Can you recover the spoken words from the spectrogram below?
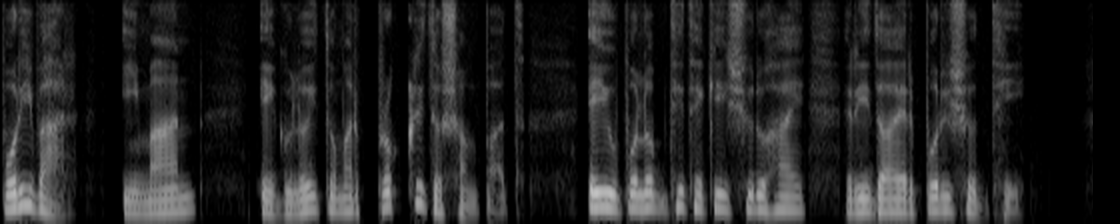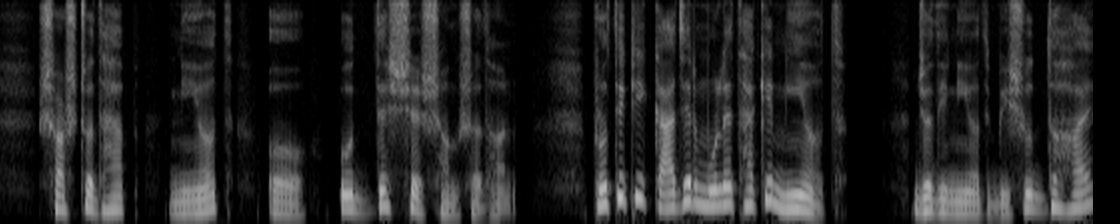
পরিবার ইমান এগুলোই তোমার প্রকৃত সম্পদ। এই উপলব্ধি থেকেই শুরু হয় হৃদয়ের পরিশুদ্ধি। ষষ্ঠ ধাপ, নিয়ত ও উদ্দেশ্যের সংশোধন। প্রতিটি কাজের মূলে থাকে নিয়ত। যদি নিয়ত বিশুদ্ধ হয়,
